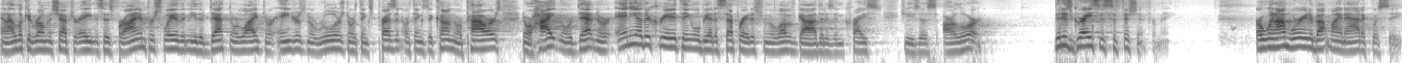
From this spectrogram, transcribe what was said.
And I look in Romans chapter 8 and it says, For I am persuaded that neither death nor life, nor angels, nor rulers, nor things present, nor things to come, nor powers, nor height, nor depth, nor any other created thing will be able to separate us from the love of God that is in Christ Jesus our Lord. That his grace is sufficient for me. Or when I'm worried about my inadequacy,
